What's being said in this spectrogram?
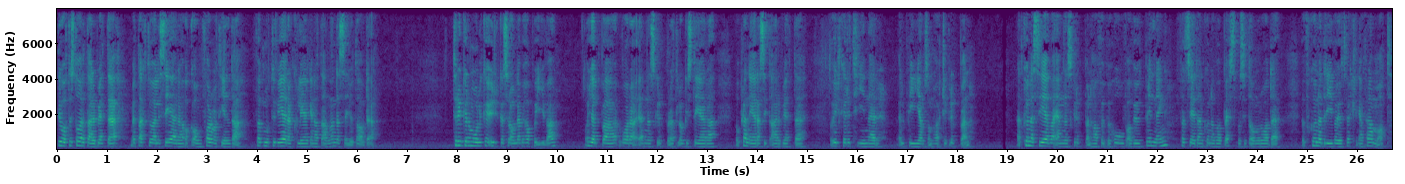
Det återstår ett arbete med att aktualisera och omforma Tilda för att motivera kollegorna att använda sig utav det. Trygga de olika yrkesroller vi har på IVA och hjälpa våra ämnesgrupper att logistera och planera sitt arbete och vilka rutiner eller PM som hör till gruppen. Att kunna se vad ämnesgruppen har för behov av utbildning för att sedan kunna vara bäst på sitt område för att kunna driva utvecklingen framåt.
